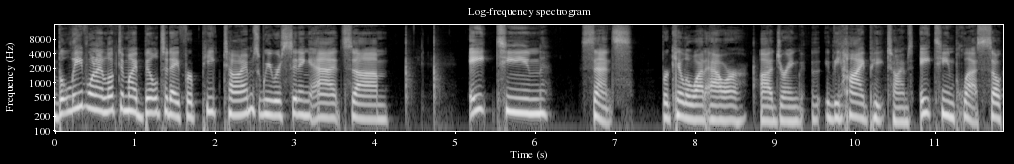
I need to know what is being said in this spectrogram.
believe when I looked at my bill today for peak times, we were sitting at um, 18 cents per kilowatt hour uh, during the high peak times, 18 plus. So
